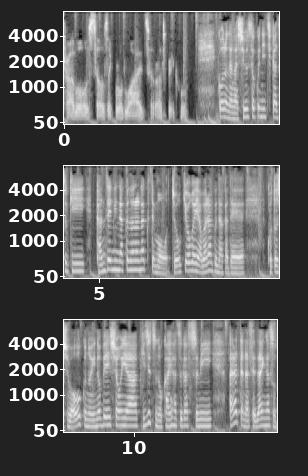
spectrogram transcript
Travels, sells like worldwide. So that's pretty cool. コロナが収束に近づき完全になくならなくても状況が和らぐ中で今年は多くのイノベーションや技術の開発が進み新たな世代が育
